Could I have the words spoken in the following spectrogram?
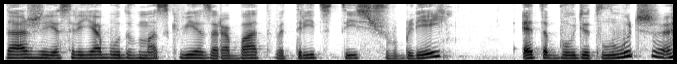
даже если я буду в Москве зарабатывать 30 тысяч рублей, это будет лучше,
